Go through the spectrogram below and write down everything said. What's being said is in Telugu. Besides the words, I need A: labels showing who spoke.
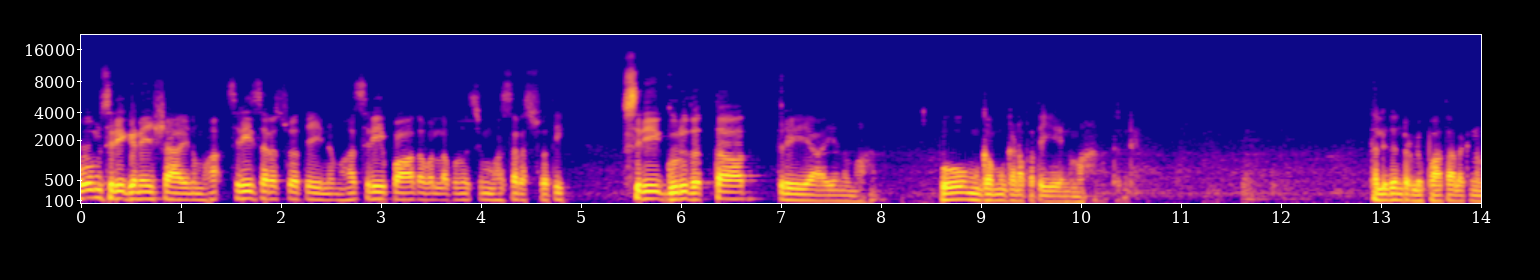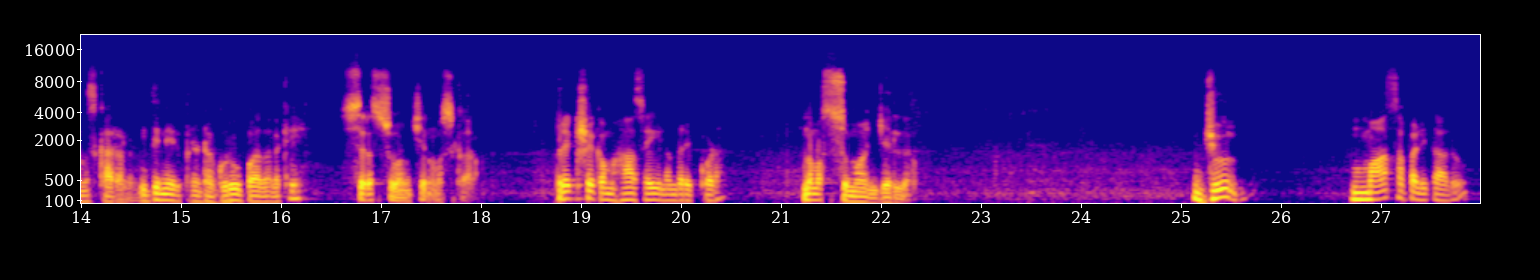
A: ఓం శ్రీ గణేశాయ నమ శ్రీ సరస్వతి నమ శ్రీ పాదవల్లభ సింహ సరస్వతి శ్రీ గురు దత్తాత్రేయాయ నమ. ఓం గం గణపతయే నమ తండ్రి. తల్లిదండ్రులు పాదాలకు నమస్కారాలు. విద్య నేర్పిన గురువు పాదాలకి శిరస్సు వంచి నమస్కారం. ప్రేక్షక మహాశైలందరికీ కూడా నమస్సుమాంజల్లు జూన్ మాస ఫలితాలు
